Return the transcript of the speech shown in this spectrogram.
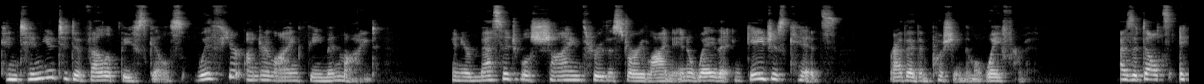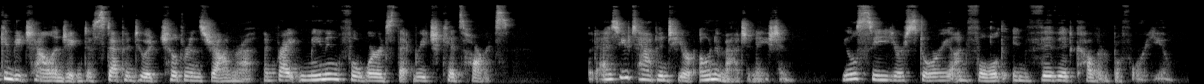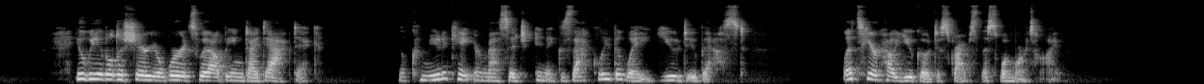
Continue to develop these skills with your underlying theme in mind, and your message will shine through the storyline in a way that engages kids rather than pushing them away from it. As adults, it can be challenging to step into a children's genre and write meaningful words that reach kids' hearts. But as you tap into your own imagination, you'll see your story unfold in vivid color before you. You'll be able to share your words without being didactic. You'll communicate your message in exactly the way you do best. Let's hear how Yuko describes this one more time.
